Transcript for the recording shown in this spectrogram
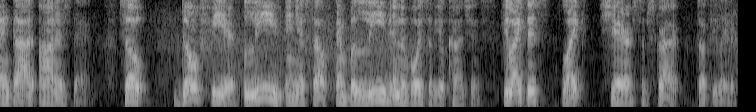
And God honors that. So don't fear. Believe in yourself and believe in the voice of your conscience. If you like this, like, share, subscribe. Talk to you later.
